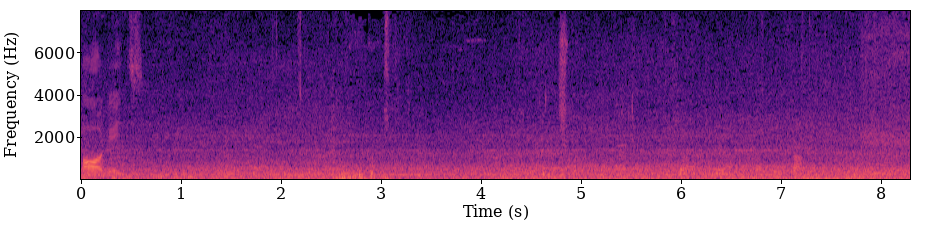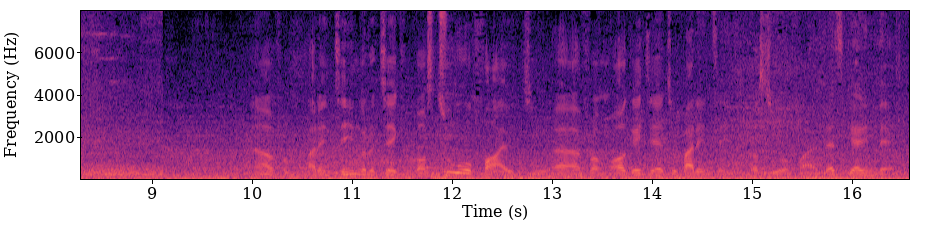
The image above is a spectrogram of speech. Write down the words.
Aldgate. Now from Paddington, going to take bus 205 to, uh, from Aldgate here to Paddington. Bus 205. Let's get in there.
